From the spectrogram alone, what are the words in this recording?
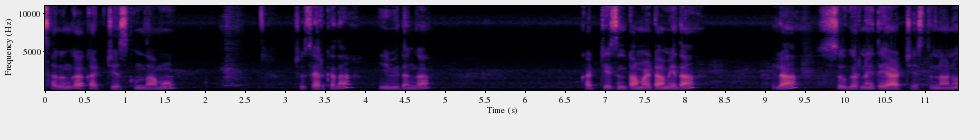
సగంగా కట్ చేసుకుందాము. చూశారు కదా? ఈ విధంగా. కట్ చేసిన టమాటా మీద ఇలా షుగర్ని అయితే యాడ్ చేస్తున్నాను.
